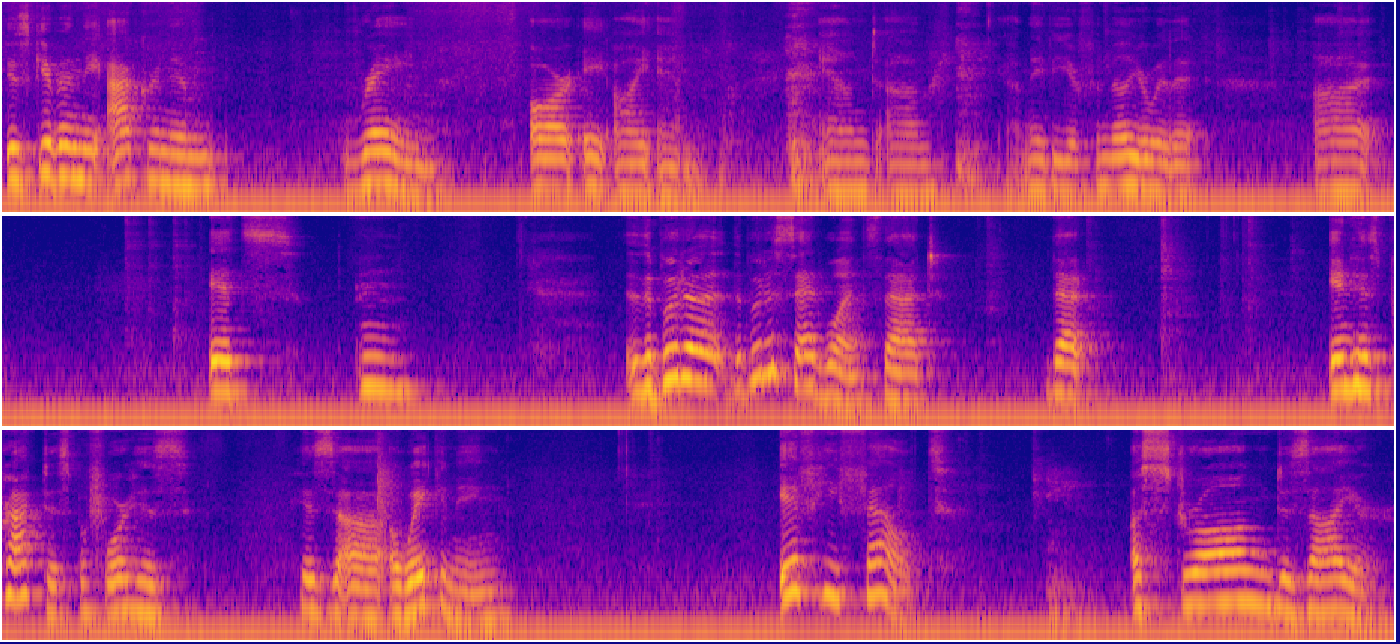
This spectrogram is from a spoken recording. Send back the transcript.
is given the acronym RAIN, R A I N and um, yeah, maybe you're familiar with it. Uh, it's the Buddha. The Buddha said once that that in his practice before his his uh, awakening, if he felt a strong desire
